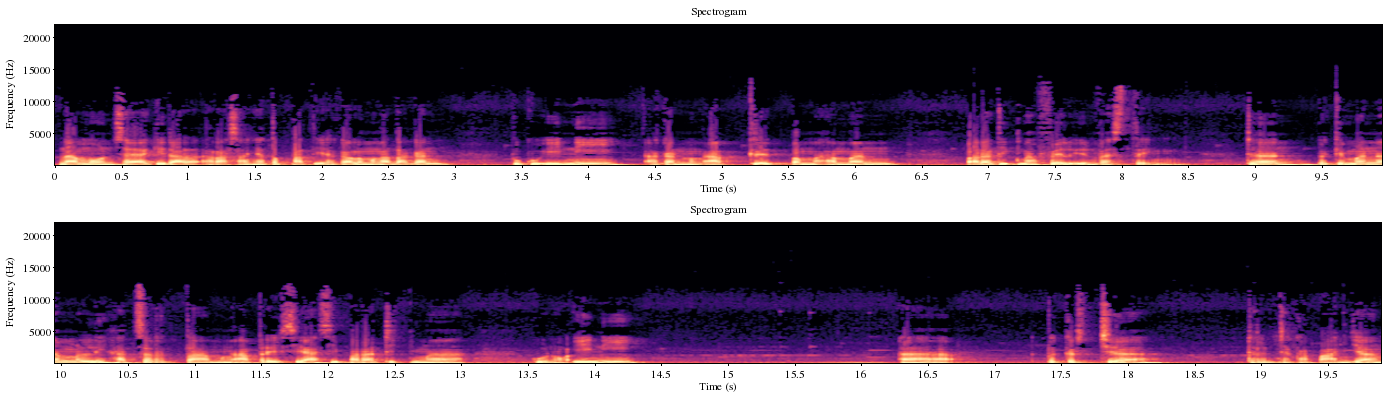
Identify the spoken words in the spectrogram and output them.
Namun saya kira rasanya tepat ya kalau mengatakan buku ini akan mengupgrade pemahaman paradigma value investing dan bagaimana melihat serta mengapresiasi paradigma kuno ini uh, bekerja dalam jangka panjang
